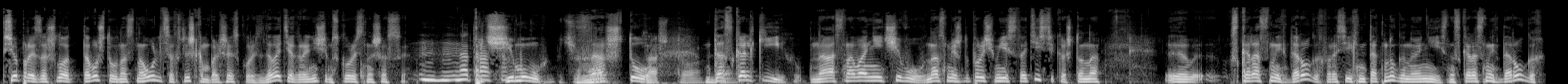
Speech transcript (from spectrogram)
все произошло от того, что у нас на улицах слишком большая скорость. Давайте ограничим скорость на шоссе. Угу, на Почему? Почему? За что? За что? До да. скольки? На основании чего? У нас, между прочим, есть статистика, что на скоростных дорогах, в России их не так много, но они есть, на скоростных дорогах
